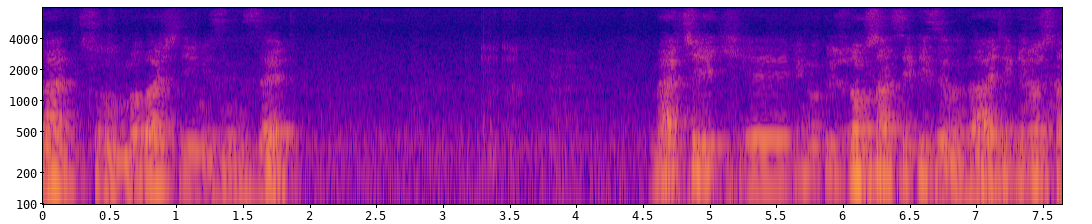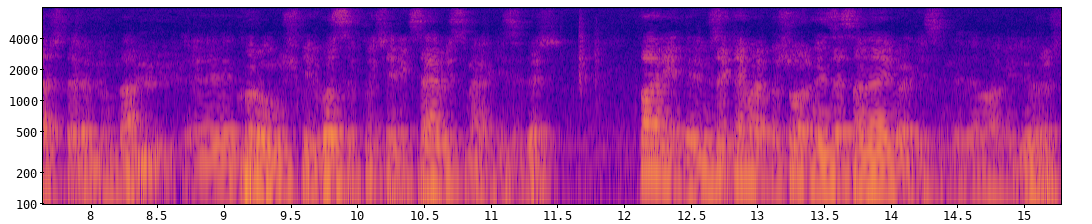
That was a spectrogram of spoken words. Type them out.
Ben sunumuma başlayayım izninizle. Mert Çelik, e, 1998 yılında Aytekin Öztaş tarafından e, kurulmuş bir vasıflı çelik servis merkezidir. Faaliyetlerimize Kemalpaşa Organize Sanayi Bölgesi'nde devam ediyoruz.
